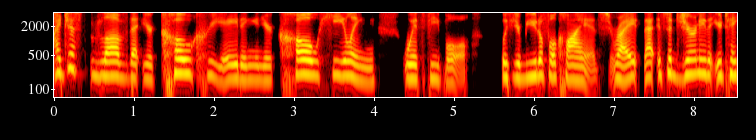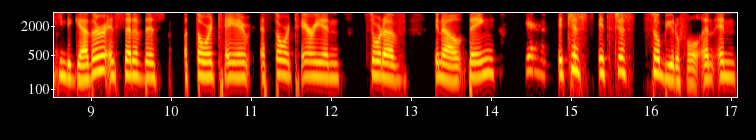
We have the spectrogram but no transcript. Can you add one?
I just love that you're co-creating and you're co-healing with people, with your beautiful clients, right? That it's a journey that you're taking together instead of this authoritarian, authoritarian sort of, you know, thing. Yeah. It just, it's just so beautiful. And, and,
